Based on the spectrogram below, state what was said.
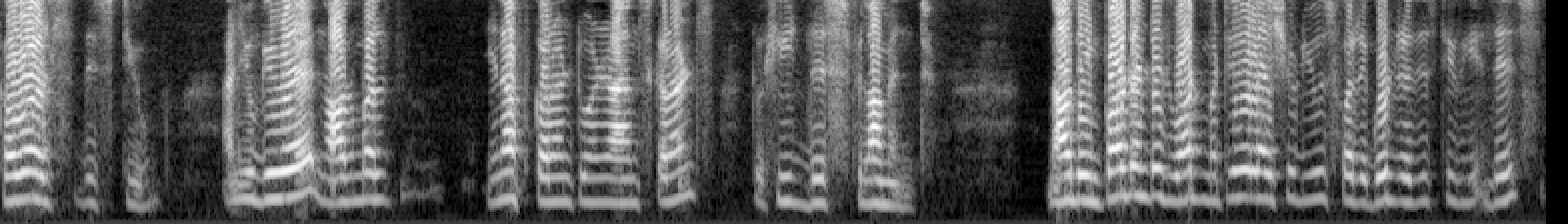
covers this tube. And you give a normal enough current 200 amps currents to heat this filament. Now the important is what material I should use for a good resistive this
